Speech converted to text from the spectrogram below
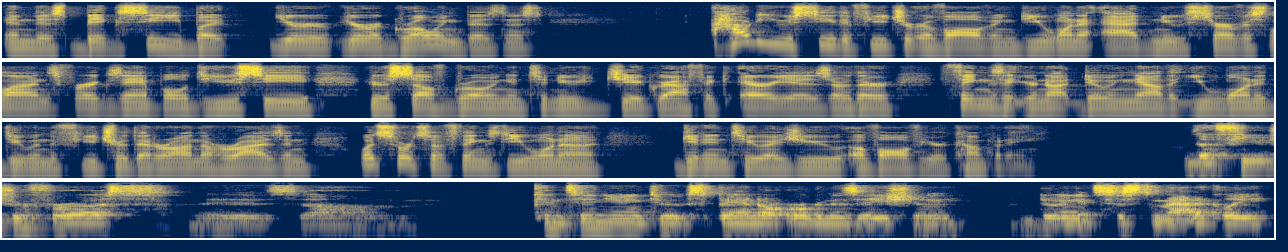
in this big sea, but you're you're a growing business. How do you see the future evolving? Do you want to add new service lines, for example? Do you see yourself growing into new geographic areas? Are there things that you're not doing now that you want to do in the future that are on the horizon? What sorts of things do you want to get into as you evolve your company? The future for us is um, continuing to expand our organization, doing it systematically,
